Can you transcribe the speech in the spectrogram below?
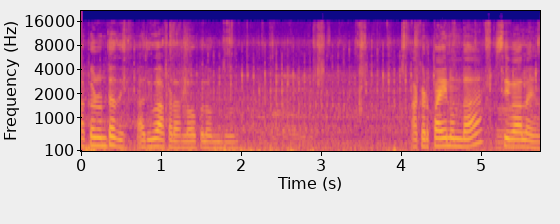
అక్కడ ఉంటుంది. అదిగో అక్కడ లోపల ఉంది చూడు. అక్కడ పైన ఉందా? శివాలయం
